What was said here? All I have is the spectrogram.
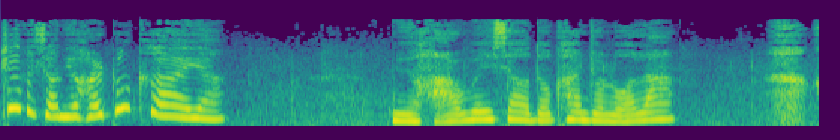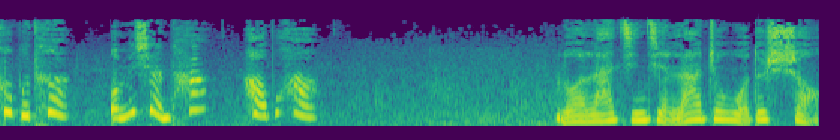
这个小女孩多可爱呀！女孩微笑的看着罗拉。赫伯特，我们选她好不好？罗拉紧紧拉着我的手，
